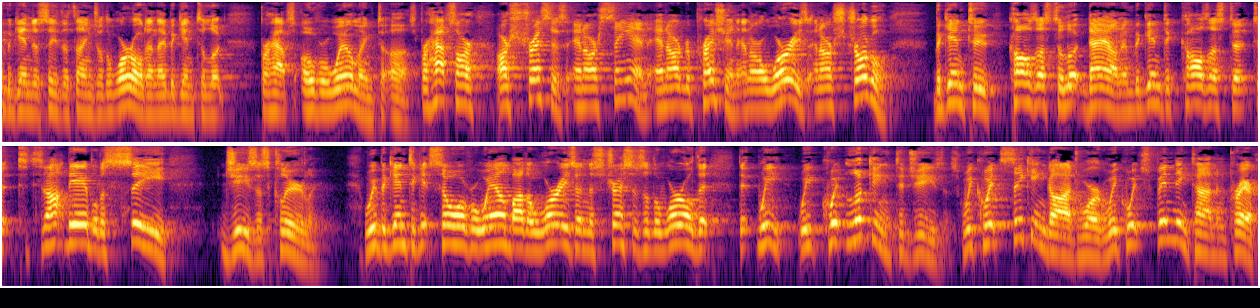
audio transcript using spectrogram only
begin to see the things of the world and they begin to look perhaps overwhelming to us. Perhaps our, our stresses and our sin and our depression and our worries and our struggle begin to cause us to look down and begin to cause us to, to, to not be able to see Jesus clearly. We begin to get so overwhelmed by the worries and the stresses of the world that, that we, we quit looking to Jesus. We quit seeking God's Word. We quit spending time in prayer.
